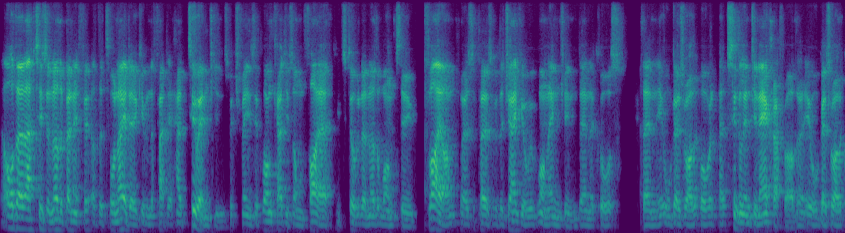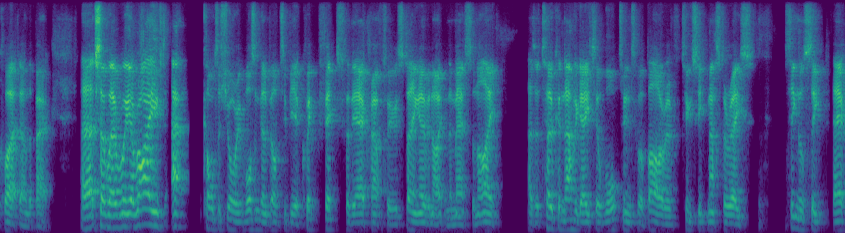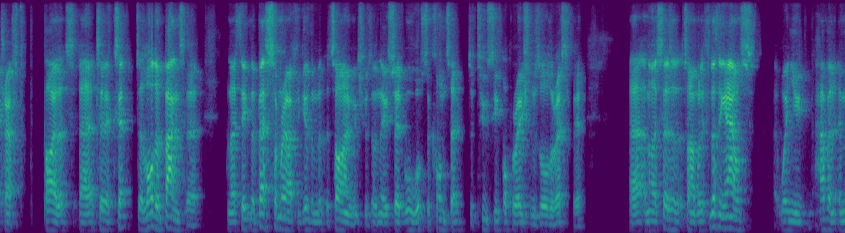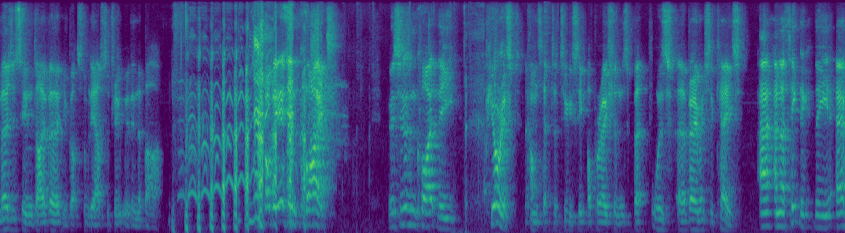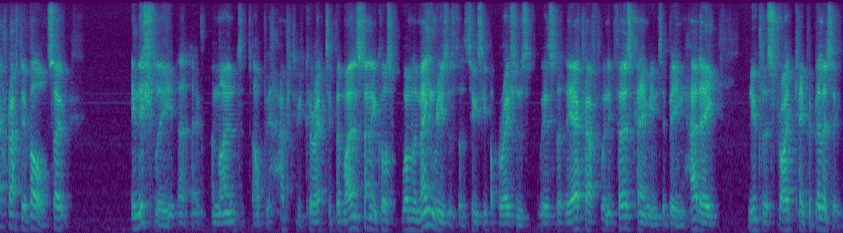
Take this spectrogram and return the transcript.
Although that is another benefit of the Tornado, given the fact it had two engines, which means if one catches on fire, you've still got another one to fly on. Whereas opposed with the Jaguar with one engine, then of course, then it all goes rather, or a single engine aircraft rather, it all goes rather quiet down the back. Uh, so where we arrived at Coltishall, it wasn't going to be obviously be a quick fix for the aircraft. We were staying overnight in the mess, and I, as a token navigator, walked into a bar of two-seat master race, single-seat aircraft pilots uh, to accept a lot of banter. And I think the best summary I could give them at the time, which was when they said, "Well, what's the concept of two-seat operations, all the rest of it?" Uh, and I said at the time, "Well, if nothing else, when you have an emergency and divert, you've got somebody else to drink with in the bar." Probably isn't quite. This isn't quite the purest concept of two-seat operations, but was uh, very much the case. And, and I think the, the aircraft evolved. So initially, uh, my, I'll be happy to be corrected, but my understanding, of course, one of the main reasons for the two-seat operations was that the aircraft, when it first came into being, had a nuclear strike capability.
